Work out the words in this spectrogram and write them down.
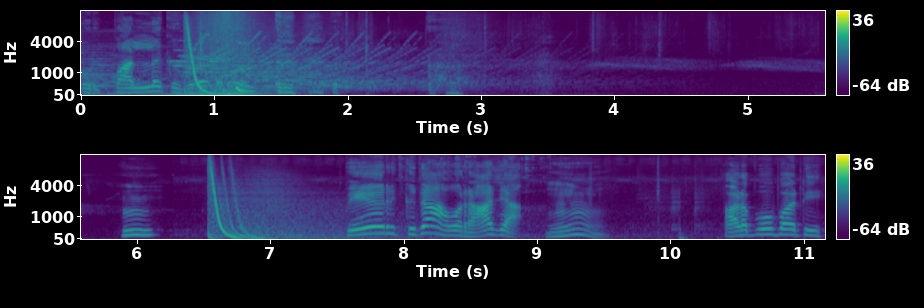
ஒரு பல்லக்கு கூட பேருக்கு தான் அவன் ராஜா. ம். அட போ பாட்டி.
